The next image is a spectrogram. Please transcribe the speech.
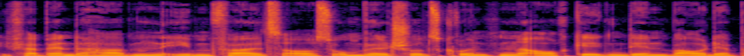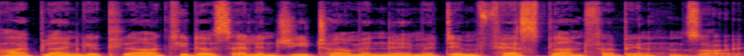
Die Verbände haben ebenfalls aus Umweltschutzgründen auch gegen den Bau der Pipeline geklagt, die das LNG-Terminal mit dem Festland verbinden soll.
